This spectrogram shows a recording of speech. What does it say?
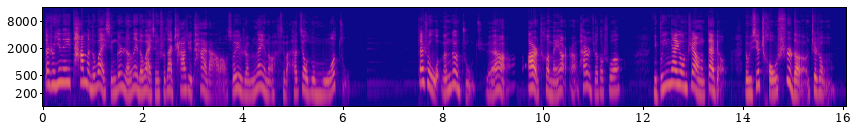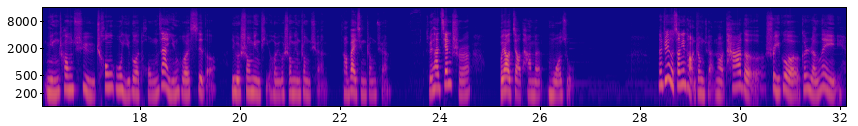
但是因为他们的外形跟人类的外形实在差距太大了，所以人类呢就把它叫做魔族。但是我们的主角啊，阿尔特梅尔啊，他是觉得说，你不应该用这样代表有一些仇视的这种名称去称呼一个同在银河系的。一个生命体和一个生命政权啊，外星政权，所以他坚持不要叫他们魔族。那这个桑尼坦政权呢，它的是一个跟人类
